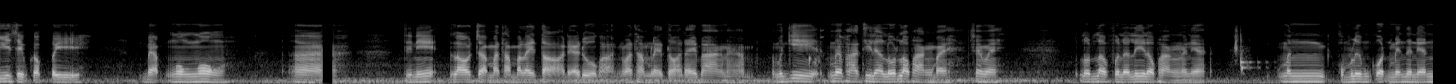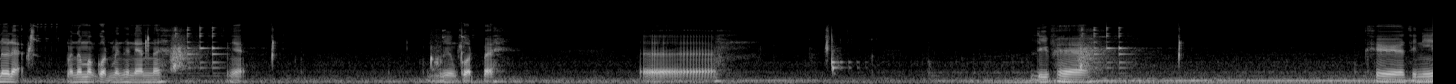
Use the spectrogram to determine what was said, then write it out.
20 กว่าปี แบบงงๆอ่าทีนี้เราจะมาทำอะไรต่อเดี๋ยวดูก่อนว่าทำอะไรต่อได้บ้างนะครับ เมื่อกี้เมื่อพาร์ทที่แล้วรถเราพังไปใช่ไหมรถเราเฟอร์รารี่เราพังอันเนี้ย มันผมลืมกด maintenance ด้วยแหละ มันต้องมากด maintenance นะ เนี่ยลืมกดไป เอ่อ repair โอเค ทีนี้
